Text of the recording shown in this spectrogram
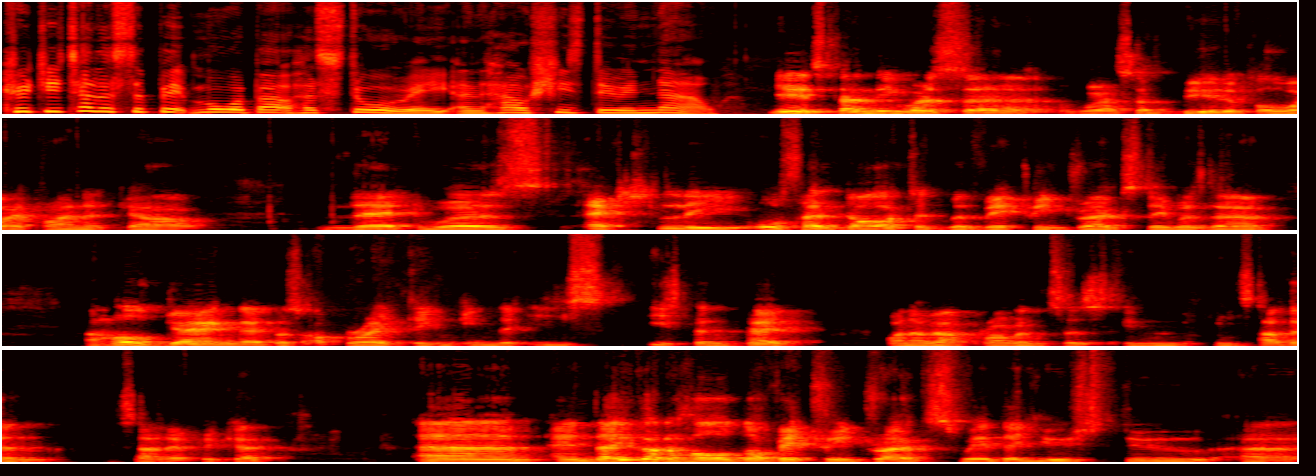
Could you tell us a bit more about her story and how she's doing now? Yes, Tandy was uh, was a beautiful white rhino cow that was actually also darted with veterinary drugs. There was a, a whole gang that was operating in the east Eastern Cape, one of our provinces in, in southern South Africa, um, and they got a hold of veterinary drugs where they used to uh,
